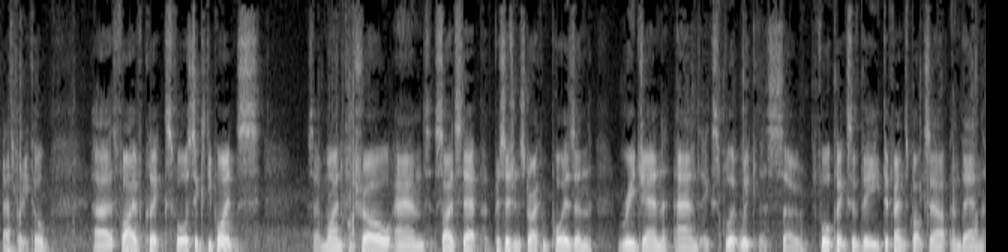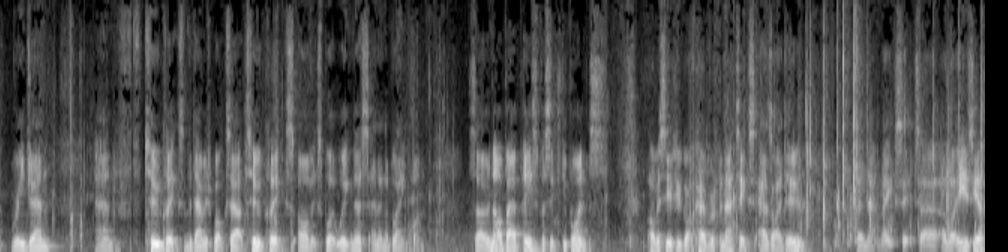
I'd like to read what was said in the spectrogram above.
That's pretty cool. Uh, five clicks for 60 points. So mind control and sidestep, precision strike and poison regen and exploit weakness. So four clicks of the defense box out and then regen, and two clicks of the damage box out, two clicks of exploit weakness, and then a blank one. So not a bad piece for 60 points. Obviously, if you've got Kobra Fanatics, as I do, then that makes it uh, a lot easier.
